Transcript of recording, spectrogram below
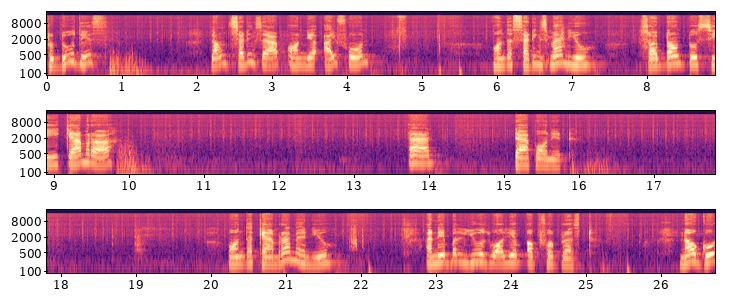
To do this launch settings app on your iphone. On the settings menu swipe down to see camera and tap on it on the camera menu enable use volume up for burst now go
